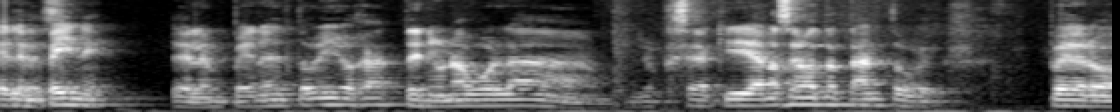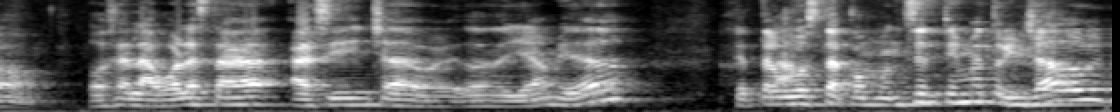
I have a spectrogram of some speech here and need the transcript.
El Es- empeine. El empeine del tobillo, ajá, tenía una bola, yo que sé, aquí ya no se nota tanto, güey. Pero, o sea, la bola está así hinchada, güey. Donde llega mi dedo, ¿qué te gusta? Como un centímetro hinchado, güey.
